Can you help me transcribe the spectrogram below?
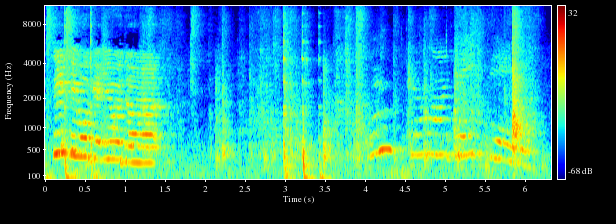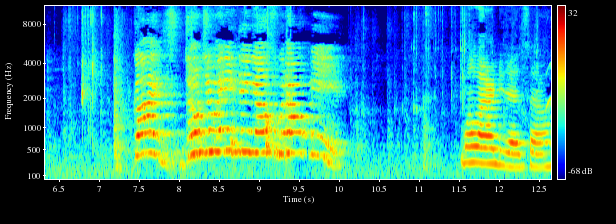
Cece will get you a donut. Guys, don't do anything else without me. Well, I already did, so.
